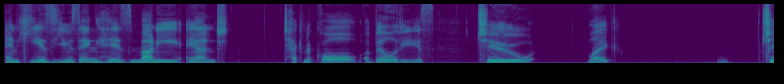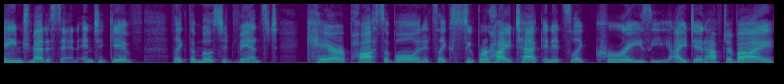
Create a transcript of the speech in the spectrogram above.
and he is using his money and technical abilities to like change medicine and to give like the most advanced care possible and it's like super high tech and it's like crazy. I did have to buy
